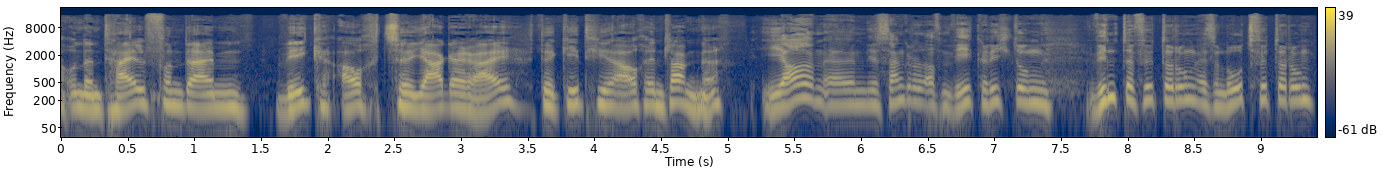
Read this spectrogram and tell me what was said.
und ein Teil von deinem Weg auch zur Jagerei, der geht hier auch entlang, ne? Ja, äh, wir sind gerade auf dem Weg Richtung Winterfütterung, also Notfütterung,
